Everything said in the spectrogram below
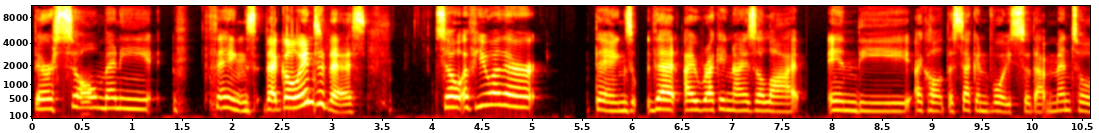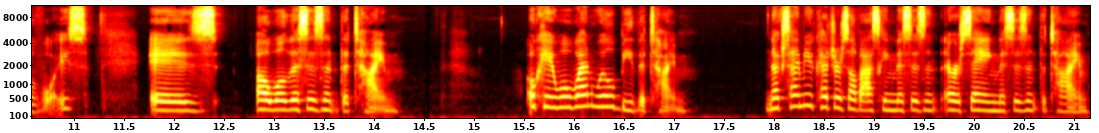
There are so many things that go into this. So, a few other things that I recognize a lot in the, I call it the second voice, so that mental voice is, oh, well, this isn't the time Okay, well, when will be the time? Next time you catch yourself asking this isn't, or saying this isn't the time,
